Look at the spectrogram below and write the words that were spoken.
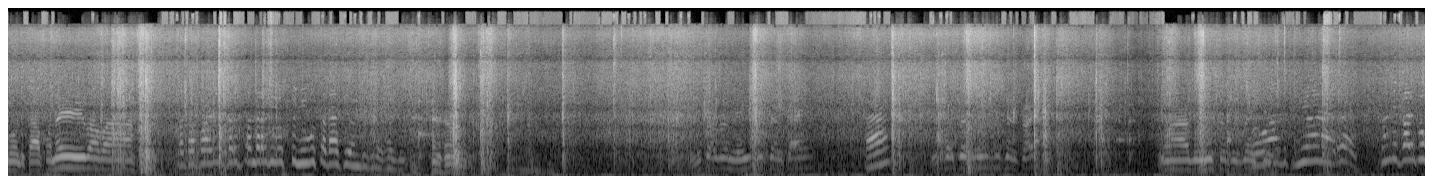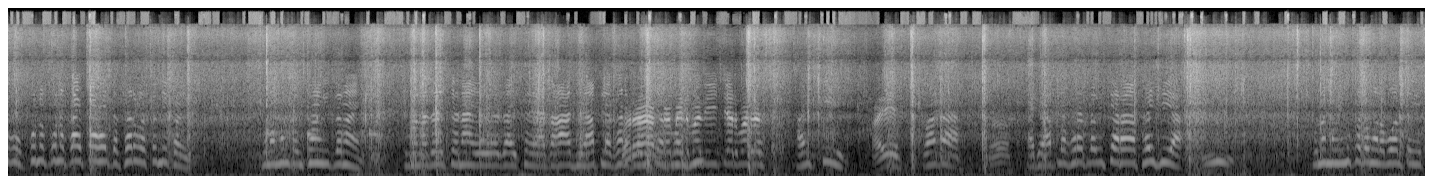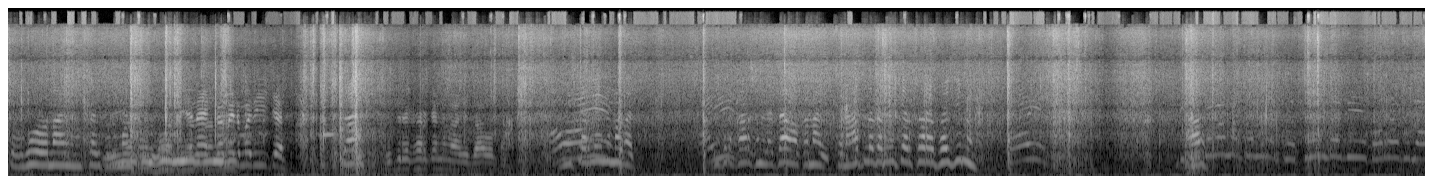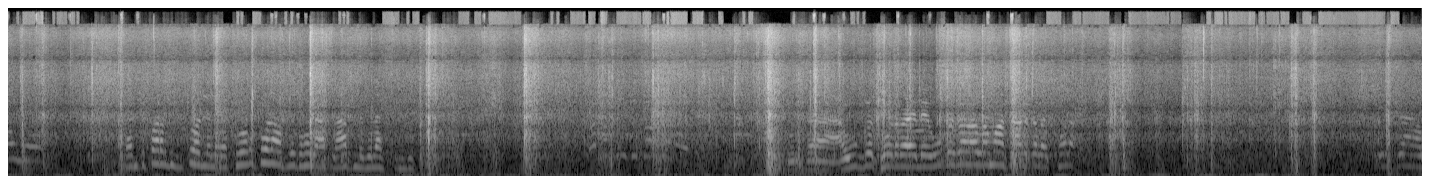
तोंड काप नाही बाबा पटापट तरी पंधरा दिवस तुम्ही उसड असे येऊन तिकडे खाली हा? संध्याकाळी बघू. पुन्हा पुन्हा काय काय आहे तर सर्व संध्याकाळी. पुन्हा म्हणतात सांगितलं नाही. तुम्हाला जायचं नाही हे जायचं आहे. आता आधी आपल्या घरातला विचार कमेंट पाहिजे. मध्ये विचार बरं. आहे. आधी आपल्या घरातला विचार पाहिजे या. पुन्हा मग नुसतं मला बोलता येतं. हो नाही काहीतरी म्हणता येतं. हो, नाही कमेंटमध्ये विचार. दुसऱ्या जावं का? विचारले ना मग दुसऱ्या कारखान्याला जावं का नाही? पण आपला तर विचार करायला पाहिजे ना. त्यांचं परत तोडलेलं आहे थोडं थोडं आपलं थोडं आपलं आपलं बी लागतं म्हणजे. उग थोडं राहिलंय. उग जळाला मासा अडकला थोडा.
